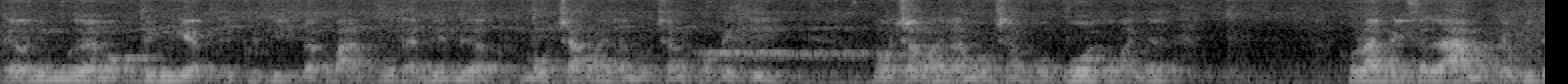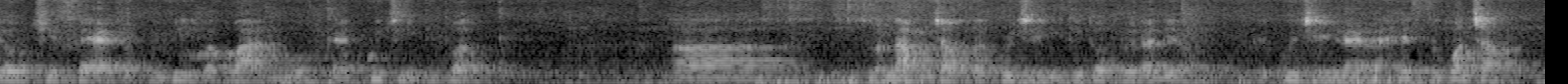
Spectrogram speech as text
nếu những người mà có kinh nghiệm thì quý vị và các bạn cũng có thể biết được màu trắng này là màu trắng của cái gì. Màu trắng này là màu trắng của vôi các bạn nhé. Hôm nay mình sẽ làm một cái video chia sẻ cho quý vị và các bạn một cái quy trình kỹ thuật à, nó nằm trong cái quy trình kỹ thuật nuôi đà điểu cái quy trình này là hết sức quan trọng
